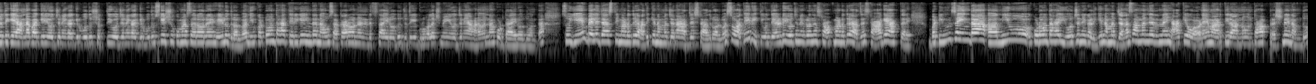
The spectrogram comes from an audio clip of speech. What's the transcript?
ಜೊತೆಗೆ ಅನ್ನಭಾಗ್ಯ ಯೋಜನೆಗಾಗಿರ್ಬೋದು, ಶಕ್ತಿ ಯೋಜನೆಗಾಗಿರ್ಬೋದು, ಕೆ ಶಿವಕುಮಾರ್ ಸರ್ ಅವರೇ ಹೇಳಿದ್ರಲ್ವಾ, ನೀವು ಕಟ್ಟುವಂತಹ ತೆರಿಗೆಯಿಂದ ನಾವು ಸರ್ಕಾರವನ್ನು ನಡೆಸ್ತಾ ಇರೋದು, ಜೊತೆಗೆ ಗೃಹಲಕ್ಷ್ಮಿ ಯೋಜನೆ ಹಣವನ್ನ ಕೊಡ್ತಾ ಇರೋದು ಅಂತ. ಸೊ ಏನ್ ಬೆಲೆ ಜಾಸ್ತಿ ಮಾಡಿದ್ರೆ ಅದಕ್ಕೆ ನಮ್ಮ ಜನ ಅಡ್ಜಸ್ಟ್ ಆದ್ರು ಅಲ್ವಾ ಸೊ ಅದೇ ರೀತಿ ಒಂದ್ ಎರಡು ಯೋಜನೆಗಳನ್ನ ಸ್ಟಾಪ್ ಮಾಡಿದ್ರೆ ಅಡ್ಜಸ್ಟ್ ಆಗೇ ಆಗ್ತಾರೆ. ಬಟ್ ಹಿಂಸೆಯಿಂದ ನೀವು ಕೊಡುವಂತಹ ಯೋಜನೆಗಳಿಗೆ ನಮ್ಮ ಜನಸಾಮಾನ್ಯರನ್ನ ಯಾಕೆ ಹೊಣೆ ಮಾಡ್ತೀರಾ ಅನ್ನುವಂತಹ ಪ್ರಶ್ನೆ ನಮ್ದು.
